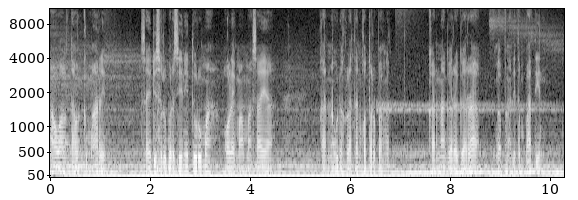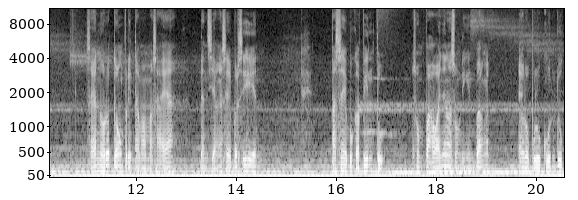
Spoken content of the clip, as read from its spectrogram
awal tahun kemarin saya disuruh bersihin itu rumah oleh mama saya karena udah kelihatan kotor banget. Karena gara-gara nggak pernah ditempatin. Saya nurut dong perintah mama saya dan siangnya saya bersihin. Pas saya buka pintu, sumpah hawanya langsung dingin banget. Elo bulu kuduk,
